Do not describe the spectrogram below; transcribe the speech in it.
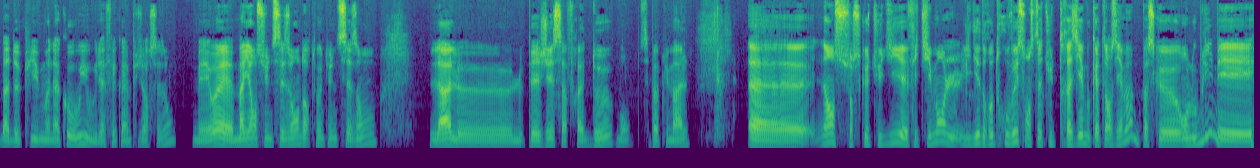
Bah depuis Monaco, oui, où il a fait quand même plusieurs saisons. Mais ouais, Mayence une saison, Dortmund une saison. Là, le, PSG, ça ferait deux. Bon, c'est pas plus mal. Euh, non, sur ce que tu dis, effectivement, l'idée de retrouver son statut de 13e ou 14e homme, parce qu'on l'oublie, mais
